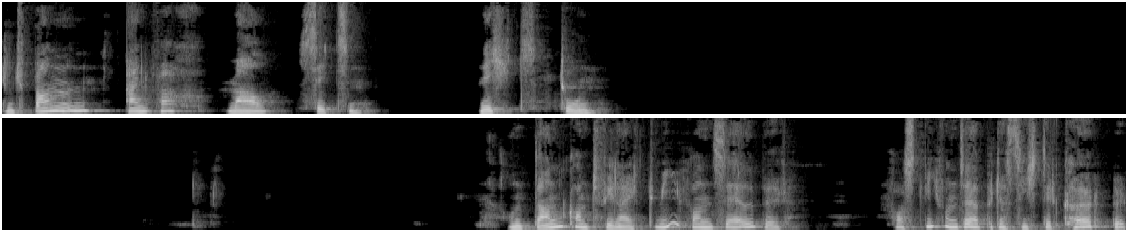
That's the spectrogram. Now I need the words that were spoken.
Entspannen, einfach mal sitzen, nichts tun. Und dann kommt vielleicht wie von selber, fast wie von selber, dass sich der Körper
